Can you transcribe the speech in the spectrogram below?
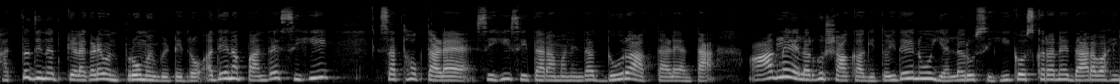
ಹತ್ತು ದಿನದ ಕೆಳಗಡೆ ಒಂದು ಪ್ರೋಮೋ ಬಿಟ್ಟಿದ್ರು. ಅದೇನಪ್ಪ ಅಂದ್ರೆ ಸಿಹಿ ಸತ್ ಹೋಗ್ತಾಳೆ, ಸಿಹಿ ಸೀತಾರಾಮನಿಂದ ದೂರ ಆಗ್ತಾಳೆ ಅಂತ. ಆಗ್ಲೇ ಎಲ್ಲರಿಗೂ ಶಾಕ್ ಆಗಿತ್ತು. ಇದೇನು ಎಲ್ಲರೂ ಸಿಹಿಗೋಸ್ಕರನೇ ಧಾರಾವಾಹಿ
